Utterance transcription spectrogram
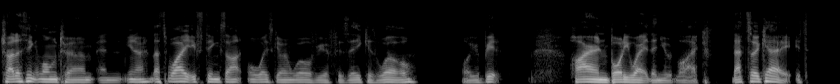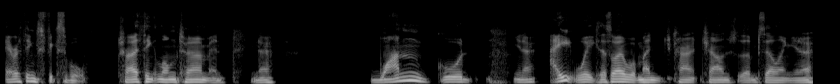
try to think long term. And, you know, that's why if things aren't always going well with your physique as well, or you're a bit higher in body weight than you would like, that's okay. It's everything's fixable. Try to think long term and, you know, one good, you know, eight weeks. That's why what my current challenge that I'm selling, you know,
